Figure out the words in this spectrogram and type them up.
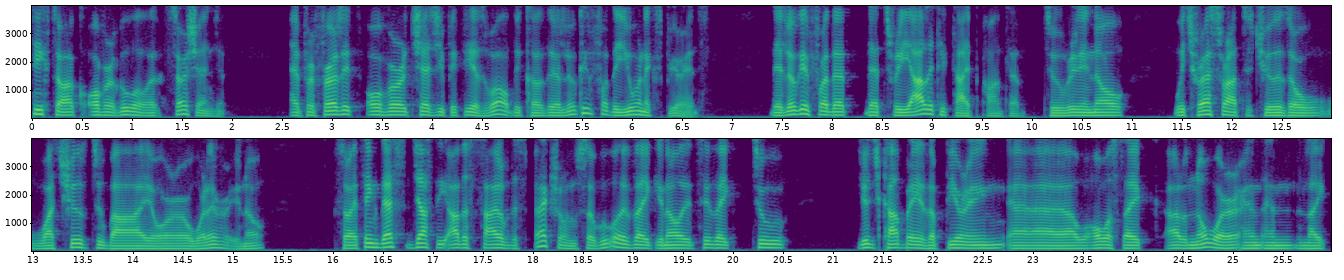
TikTok over Google as a search engine and prefers it over ChatGPT as well because they're looking for the human experience. They're looking for that that reality type content to really know which restaurant to choose or what shoes to buy or whatever, you know. So I think that's just the other side of the spectrum. So Google is like, you know, it seems like two huge companies appearing uh, almost like out of nowhere and and like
